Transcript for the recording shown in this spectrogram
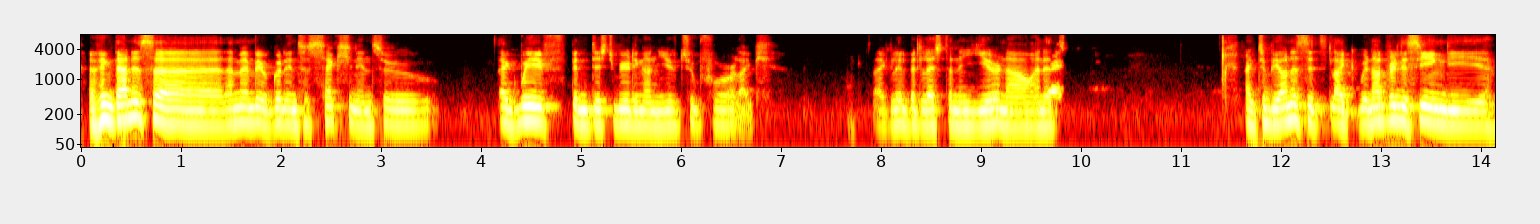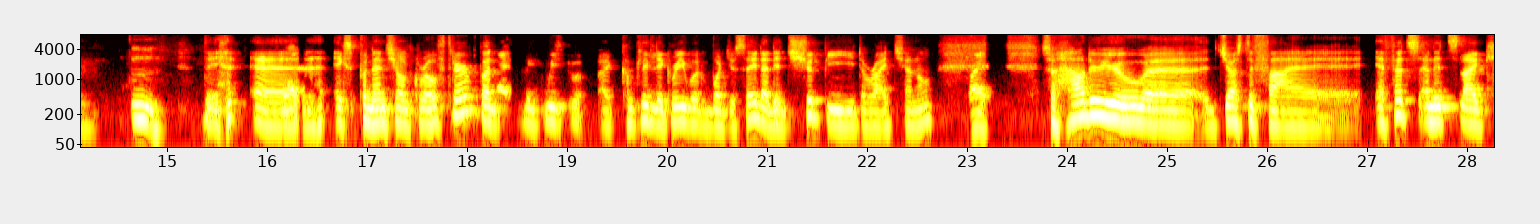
I think that is uh, that may be a good intersection into like we've been distributing on YouTube for like like a little bit less than a year now, and right. it's like to be honest, it's like we're not really seeing the mm the uh, right. exponential growth there. But right. we, I completely agree with what you say that it should be the right channel. Right. So how do you uh, justify efforts? And it's like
